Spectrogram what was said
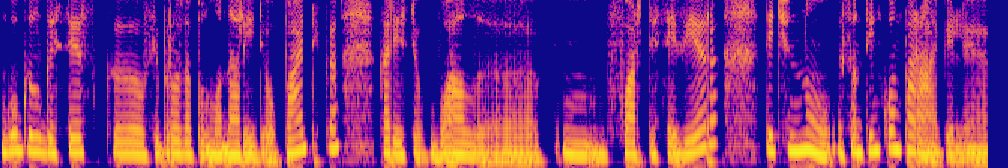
Google, găsesc fibroza pulmonară idiopatică, care este o boală foarte severă, deci nu, sunt incomparabile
